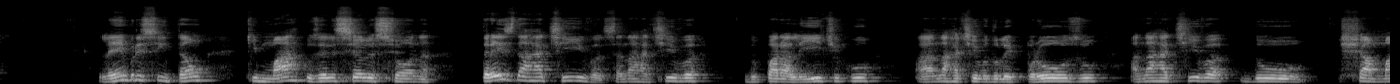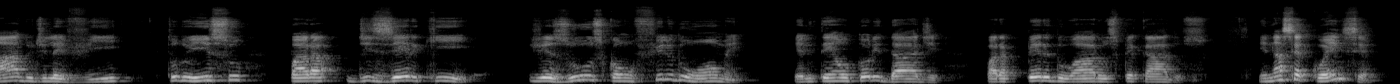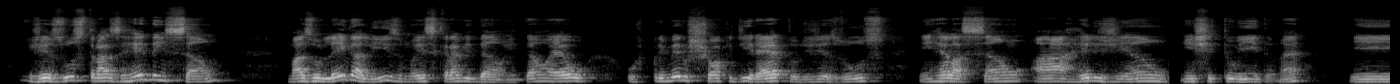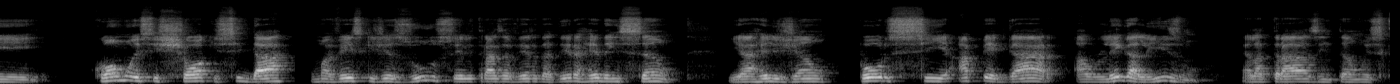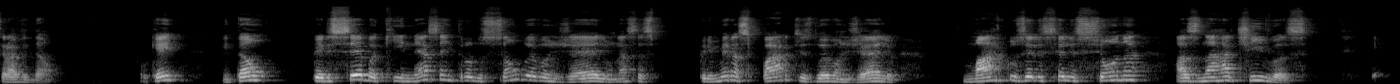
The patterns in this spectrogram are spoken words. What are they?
Lembre-se então que Marcos ele seleciona três narrativas: a narrativa do paralítico, a narrativa do leproso, a narrativa do chamado de Levi, tudo isso para dizer que Jesus, como filho do homem, ele tem autoridade para perdoar os pecados. E na sequência, Jesus traz redenção, mas o legalismo é escravidão. Então é o, o primeiro choque direto de Jesus em relação à religião instituída, né? E como esse choque se dá uma vez que Jesus ele traz a verdadeira redenção e a religião por se apegar ao legalismo, ela traz então escravidão. OK? Então, perceba que nessa introdução do evangelho, nessas primeiras partes do evangelho, Marcos ele seleciona as narrativas,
